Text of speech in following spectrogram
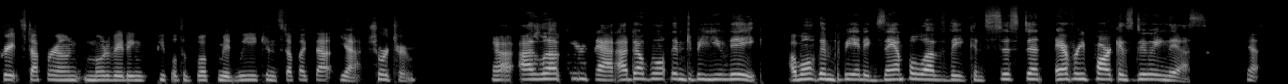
great stuff around motivating people to book midweek and stuff like that. Yeah, short term. Yeah, I love hearing that. I don't want them to be unique. I want them to be an example of the consistent, every park is doing this. Yes.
